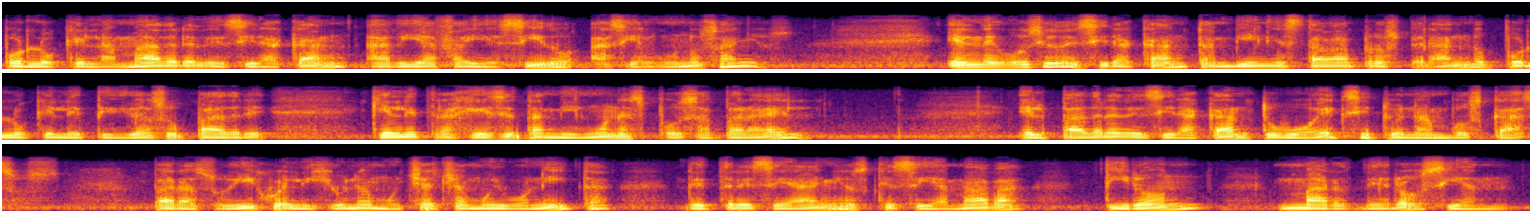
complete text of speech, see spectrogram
por lo que la madre de Siracán había fallecido hace algunos años. El negocio de Siracán también estaba prosperando, por lo que le pidió a su padre que le trajese también una esposa para él. El padre de Siracán tuvo éxito en ambos casos. Para su hijo eligió una muchacha muy bonita, de 13 años, que se llamaba Tirón Marderosian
